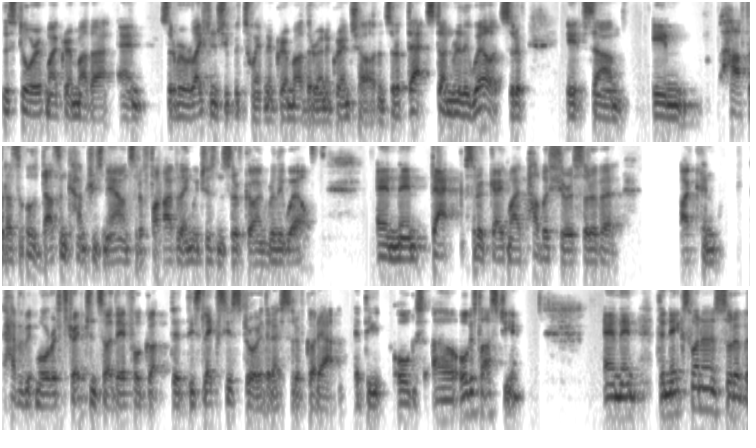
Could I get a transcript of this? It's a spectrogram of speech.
the story of my grandmother and sort of a relationship between a grandmother and a grandchild. And sort of that's done really well. It's sort of it's um, in half a dozen or a dozen countries now in sort of five languages and sort of going really well. And then that sort of gave my publisher a sort of a I can have a bit more and so I therefore got the dyslexia story that I sort of got out at the August uh, August last year. And then the next one is sort of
